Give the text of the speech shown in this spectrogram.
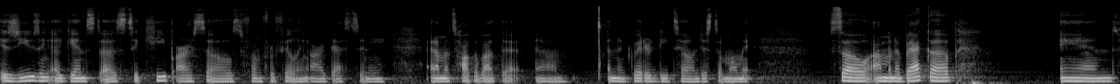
is using against us to keep ourselves from fulfilling our destiny. And I'm going to talk about that um, in greater detail in just a moment. So, I'm going to back up and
